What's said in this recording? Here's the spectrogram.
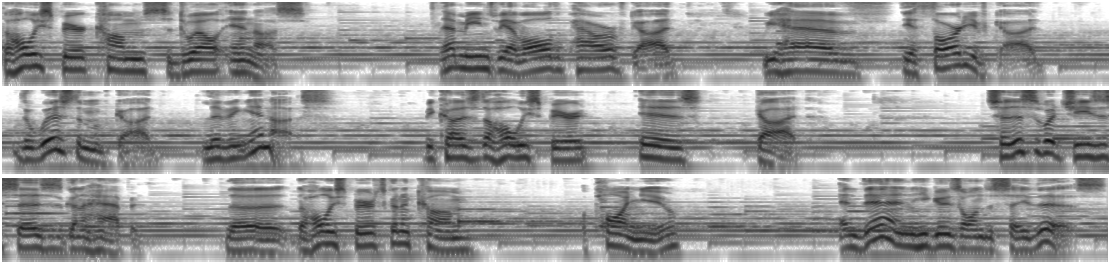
the Holy Spirit comes to dwell in us. That means we have all the power of God, we have the authority of God, the wisdom of God living in us, because the Holy Spirit is God. So, this is what Jesus says is going to happen the, the Holy Spirit's going to come upon you. And then he goes on to say this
